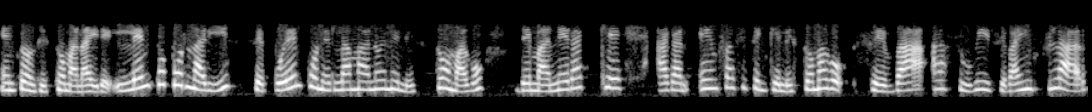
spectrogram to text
Entonces toman aire lento por nariz, se pueden poner la mano en el estómago de manera que hagan énfasis en que el estómago se va a subir, se va a inflar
